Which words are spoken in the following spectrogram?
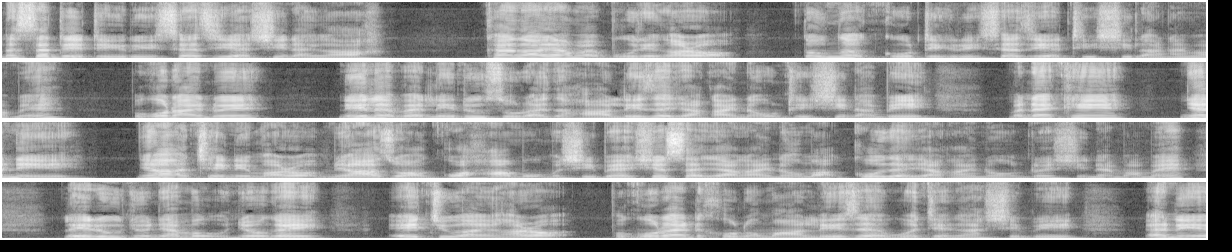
21ဒီဂရီဆဲလ်စီယပ်ရှိနိုင်ကခံစားရမယ့်အပူချိန်ကတော့39ဒီဂရီဆဲလ်စီယပ်အထိရှိလာနိုင်ပါမယ်။ပဲခူးတိုင်းတွင်နေ့လယ်ဘက်လေထုဆိုတိုင်းစားဟာ40ရာခိုင်နှုန်းအထိရှိနိုင်ပြီးမနက်ခင်းညနေ ညအချိန်တွေမှာတော့များစွာကွာဟမှုမရှိဘဲ80ရာခိုင်နှုန်းမှ90ရာခိုင်နှုန်းအတွင်းရှိနိုင်ပါမယ်။လေထုညွှန်ကြားမှုအညွှန်းကိန်း AQI ကတော့ပဲခူးတိုင်းတစ်ခုလုံးမှာ40ဝန်းကျင်ကရှိပြီးအန်ရ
